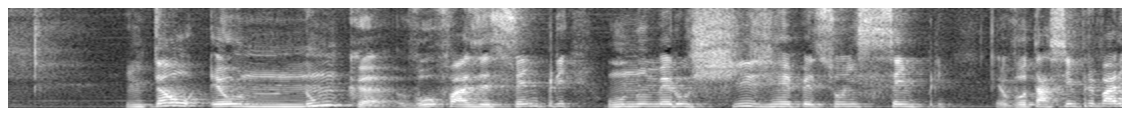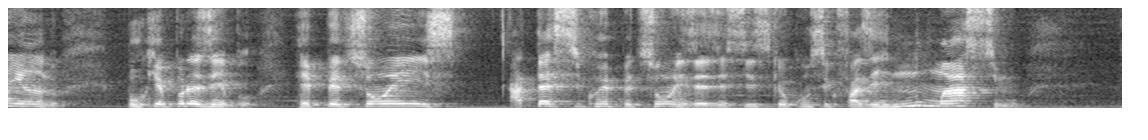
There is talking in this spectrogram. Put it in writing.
Então eu nunca vou fazer sempre um número X de repetições sempre. Eu vou estar sempre variando. Porque, por exemplo, repetições até 5 repetições, exercícios que eu consigo fazer no máximo,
